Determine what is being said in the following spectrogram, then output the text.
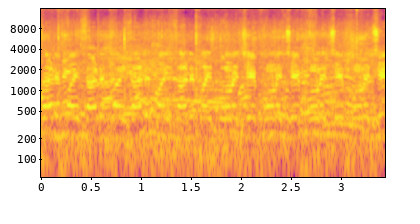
साढ़े पाँच साढ़े पाँच पौने छे पौने छे पौने छे पौने छे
